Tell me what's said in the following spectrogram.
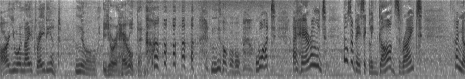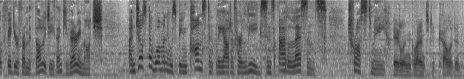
Are you a Knight Radiant? No. You're a Herald then. No. What? A herald? Those are basically gods, right? I'm no figure from mythology, thank you very much. I'm just a woman who's been constantly out of her league since adolescence. Trust me. Adolin glanced at Kaladin.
